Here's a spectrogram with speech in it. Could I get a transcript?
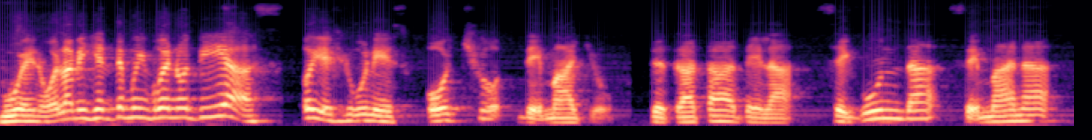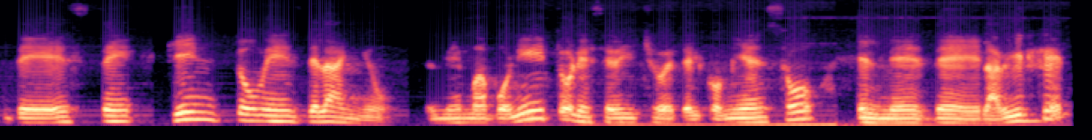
Bueno, hola mi gente, muy buenos días. Hoy es lunes 8 de mayo. Se trata de la segunda semana de este quinto mes del año. El mes más bonito, les he dicho desde el comienzo, el mes de la Virgen,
